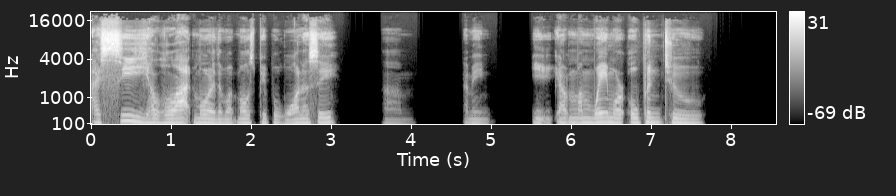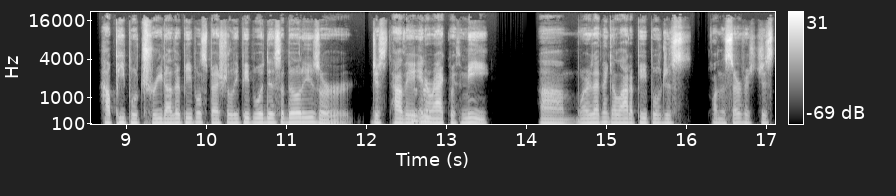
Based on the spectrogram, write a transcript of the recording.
I see a lot more than what most people want to see. Um, I mean, I'm, I'm way more open to how people treat other people, especially people with disabilities, or just how they Mhm. interact with me. Um, whereas I think a lot of people just on the surface just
